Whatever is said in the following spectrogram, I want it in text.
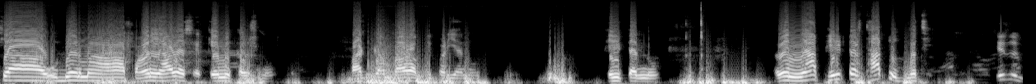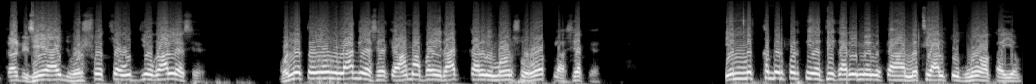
ત્યાં ઉબેણમાં આ પાણી આવે છે કેમિકલ્સનું. પાટગામ બાવા પીપળિયાનું ફિલ્ટરનું હવે ત્યાં ફિલ્ટર થતું જ નથી. જે આજ વર્ષો ત્યાં ઉદ્યોગ હાલે છે. મને તો એવું લાગે છે કે આમાં ભાઈ રાજકારણી માણસો રોટલા શેકે. એમ નથી ખબર પડતી અધિકારીને કે આ નથી હાલતું જ ન હકાય એમ.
